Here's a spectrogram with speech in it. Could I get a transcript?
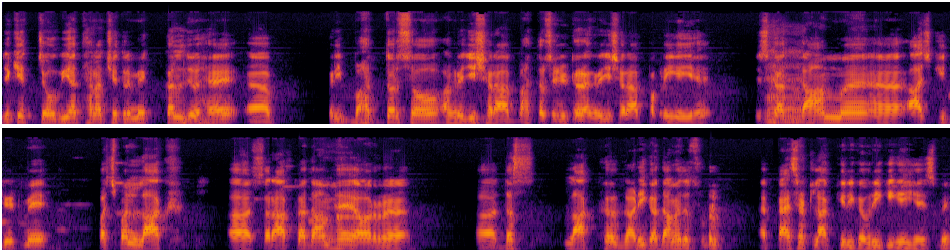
देखिए चौबिया थाना क्षेत्र में कल जो है करीब बहत्तर सौ अंग्रेज़ी शराब बहत्तर सौ लीटर अंग्रेज़ी शराब पकड़ी गई है। जिसका दाम आज की डेट में पचपन लाख शराब का दाम है और दस लाख गाड़ी का दाम है। तो टोटल पैंसठ लाख की रिकवरी की गई है इसमें।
